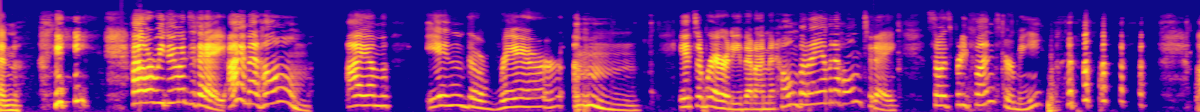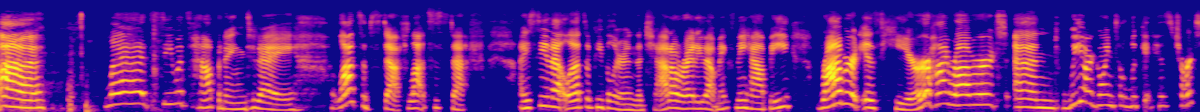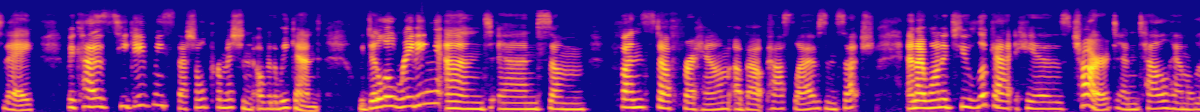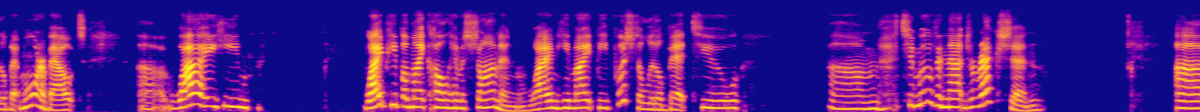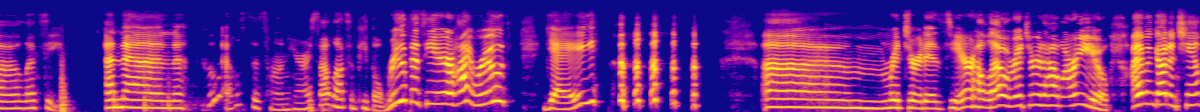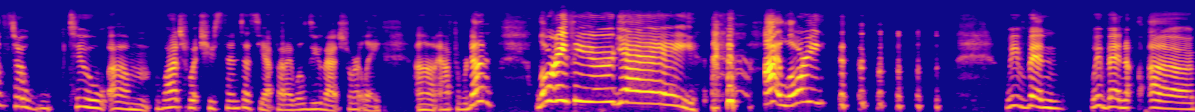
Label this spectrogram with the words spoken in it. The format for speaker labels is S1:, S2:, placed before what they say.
S1: everyone. How are we doing today? I am at home. I am in the rare, it's a rarity that I'm at home, but I am at home today. So it's pretty fun for me. uh, let's see what's happening today. Lots of stuff, lots of stuff. I see that lots of people are in the chat already. That makes me happy. Robert is here. Hi, Robert. And we are going to look at his chart today because he gave me special permission over the weekend. We did a little reading and and some fun stuff for him about past lives and such. And I wanted to look at his chart and tell him a little bit more about uh, why he why people might call him a shaman, why he might be pushed a little bit to um, to move in that direction. Uh, let's see. And then who else is on here? I saw lots of people. Ruth is here. Hi, Ruth. Yay. um, Richard is here. Hello, Richard. How are you? I haven't gotten a chance to to um, watch what you sent us yet, but I will do that shortly uh, after we're done. Lori's here. Yay. Hi, Lori. we've been we've been uh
